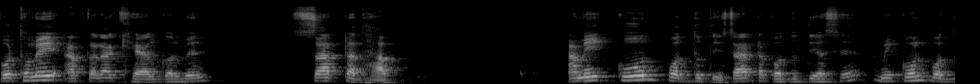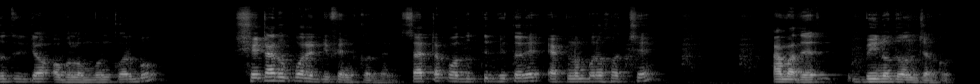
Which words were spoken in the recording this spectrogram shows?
প্রথমে আপনারা খেয়াল করবেন চারটা ধাপ। আমি কোন পদ্ধতি, চারটা পদ্ধতি আছে, আমি কোন পদ্ধতিটা অবলম্বন করব, সেটার উপরে ডিপেন্ড করবেন। চারটা পদ্ধতির ভিতরে এক নম্বরে হচ্ছে আমাদের বিনোদন জগৎ।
